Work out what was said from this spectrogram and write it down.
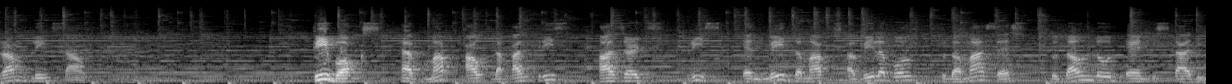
rumbling sound. PHIVOLCS have mapped out the country's hazards risk and made the maps available to the masses to download and study.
